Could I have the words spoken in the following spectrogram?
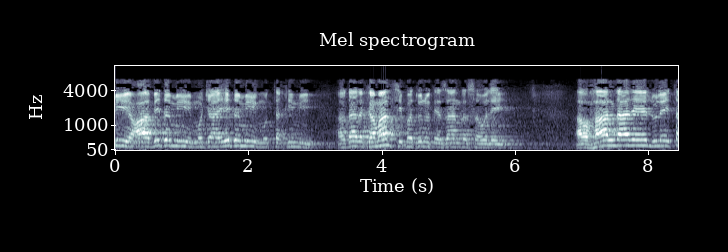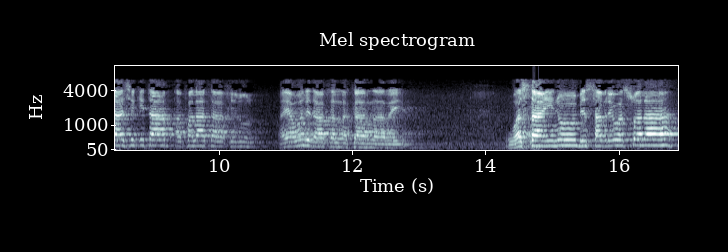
می عابد می مجاهد می متقی می او دا د کمال صفاتونو ته ځان رسولې او حال دا دی لولې تاسو کتاب افلا تاخلون ایا ولې د عقل نه کار نه لري واستعینوا بالصبر والصلاه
